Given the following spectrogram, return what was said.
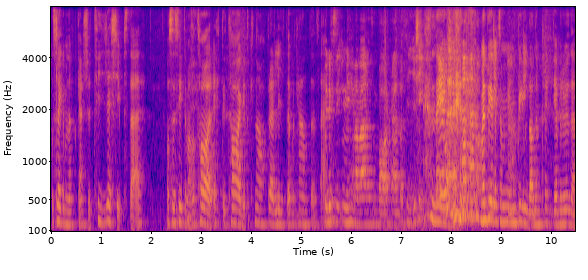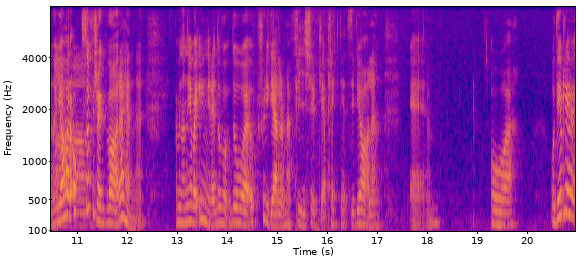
Och så lägger man upp kanske tio chips där. Och så sitter man och tar ett i taget och knaprar lite på kanten så här. Men det finns ju ingen i hela världen som bara kan äta tio chips. Nej, nej. Men det är liksom min bild av den präktiga bruden. Och jag har också försökt vara henne. Jag menar, när jag var yngre då, då uppfyllde jag alla de här frikyrkliga präktighetsidealen. Ehm, och, och det blev,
